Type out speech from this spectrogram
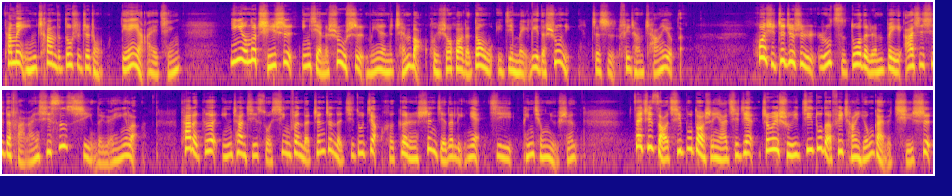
他们吟唱的都是这种典雅爱情。英勇的骑士、阴险的术士、迷人的城堡、会说话的动物以及美丽的淑女，这是非常常有的。或许这就是如此多的人被阿西西的法兰西斯吸引的原因了。他的歌吟唱其所兴奋的真正的基督教和个人圣洁的理念，即贫穷女神。在其早期布道生涯期间，这位属于基督的非常勇敢的骑士，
